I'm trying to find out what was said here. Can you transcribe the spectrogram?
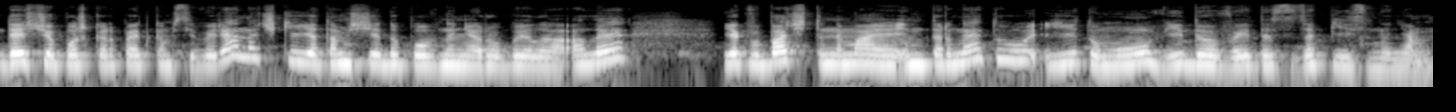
Дещо по шкарпеткам сіверяночки, я там ще доповнення робила, але, як ви бачите, немає інтернету, і тому відео вийде з запізненням.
